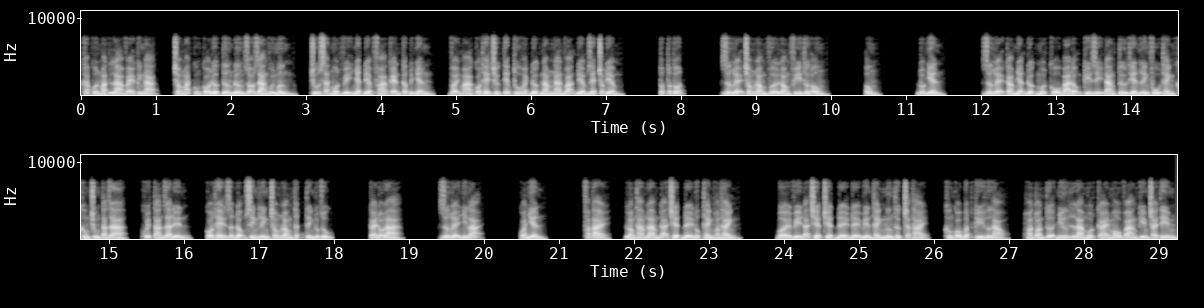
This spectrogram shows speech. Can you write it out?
khắp khuôn mặt là vẻ kinh ngạc, trong mắt cũng có được tương đương rõ ràng vui mừng, chu sát một vị nhất điệp phá kén cấp địch nhân, vậy mà có thể trực tiếp thu hoạch được năm ngàn vạn điểm giết chóc điểm. Tốt tốt tốt. Dương lệ trong lòng vừa lòng phi thường ông. Ông. Đột nhiên, dương lệ cảm nhận được một cỗ ba động kỳ dị đang từ thiên linh phủ thành không trung tàn ra, khuyết tán ra đến, có thể dẫn động sinh linh trong lòng thất tình lục dục. Cái đó là, dương lệ nhìn lại. Quả nhiên phát tài, lòng tham lam đã triệt để đúc thành hoàn thành bởi vì đã triệt triệt để để biến thành ngưng thực trạng thái, không có bất kỳ hư hảo, hoàn toàn tựa như là một cái màu vàng kim trái tim,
